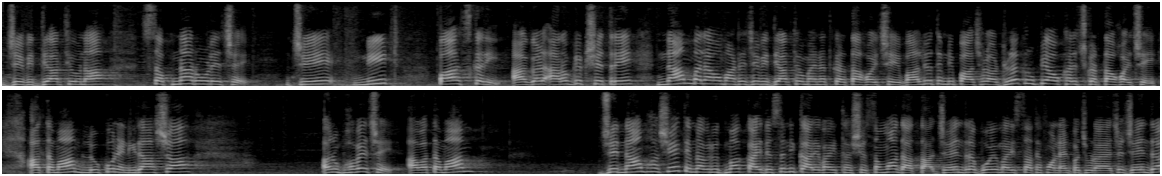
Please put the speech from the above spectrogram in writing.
જે વિદ્યાર્થીઓના સપના રોળે છે, જે નીટ પાસ કરી આગળ આરોગ્ય ક્ષેત્રે નામ બનાવવા માટે જે વિદ્યાર્થીઓ મહેનત કરતા હોય છે, વાલીઓ તેમની પાછળ અઢળક રૂપિયાઓ ખર્ચ કરતા હોય છે. આ તમામ લોકોને નિરાશા અનુભવે છે. આવા તમામ જે નામ હશે તેમના વિરુદ્ધમાં કાયદેસરની કાર્યવાહી થશે. સંવાદદાતા જયેન્દ્ર ભોય મારી સાથે ફોનલાઈન પર જોડાયા છે. જયેન્દ્ર,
